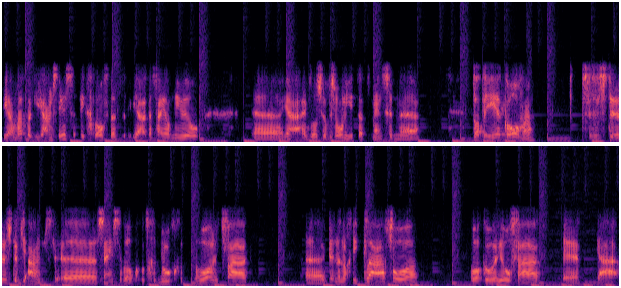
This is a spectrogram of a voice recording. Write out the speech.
ja, wat er die angst is, ik geloof dat ja, de vijand niet wil. eh, ja, hij wil sowieso niet dat mensen eh, tot de Heer komen. Het is een, stu- een stukje angst. Eh, zijn ze wel goed genoeg? Hoor ik vaak. Ik ben er nog niet klaar voor. Hoor ik heel vaak. Ja,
